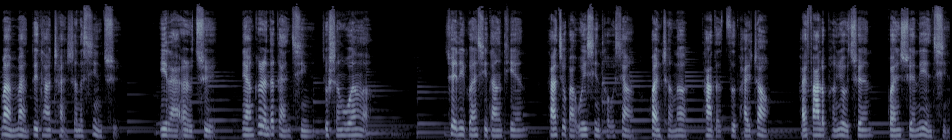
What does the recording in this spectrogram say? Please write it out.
慢慢对他产生了兴趣，一来二去，两个人的感情就升温了。确立关系当天，他就把微信头像换成了他的自拍照，还发了朋友圈官宣恋情。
